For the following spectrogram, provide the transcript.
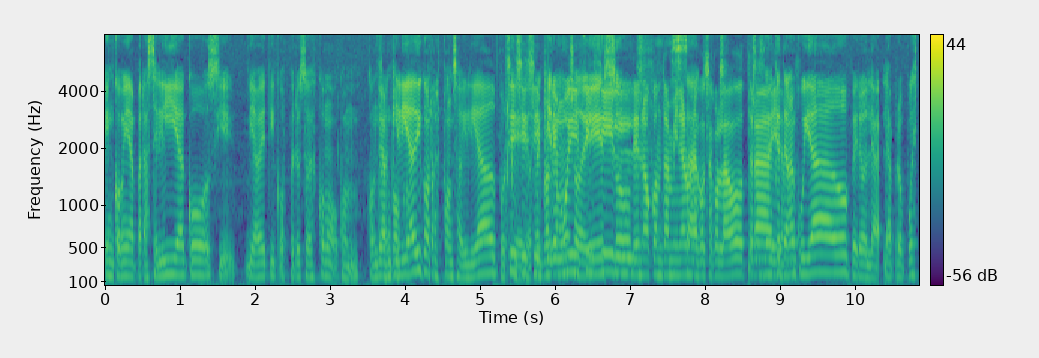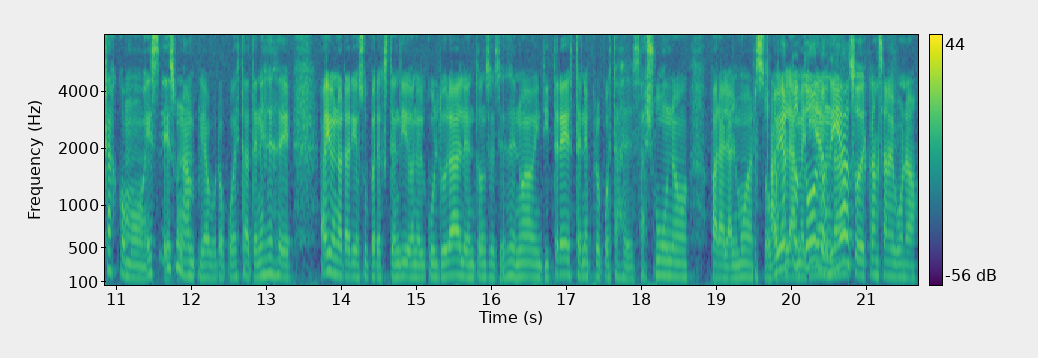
en comida para celíacos y diabéticos, pero eso es como con, tranquilidad y con responsabilidad porque Sí, sí, sí, requiere porque es muy mucho de difícil eso. de no contaminar una cosa con la otra Entonces hay que tener cuidado, pero la, la propuesta es como, es, es una amplia propuesta. Tenés desde, hay un horario súper extendido en el cultural, entonces es de 9 a 23, tenés propuestas de desayuno, para el almuerzo, para la ¿Abierto merienda. todos los días o descansan alguno?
